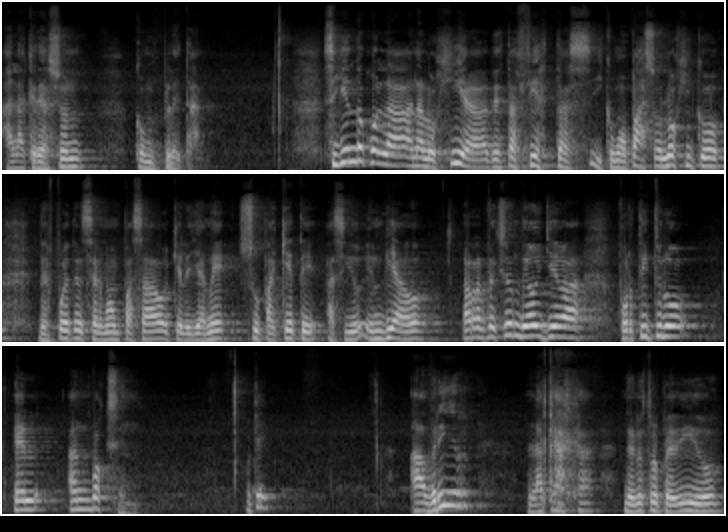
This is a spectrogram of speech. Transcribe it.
a la creación completa. Siguiendo con la analogía de estas fiestas y como paso lógico después del sermón pasado que le llamé Su paquete ha sido enviado, la reflexión de hoy lleva por título El unboxing. ¿Ok? Abrir la caja de nuestro pedido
